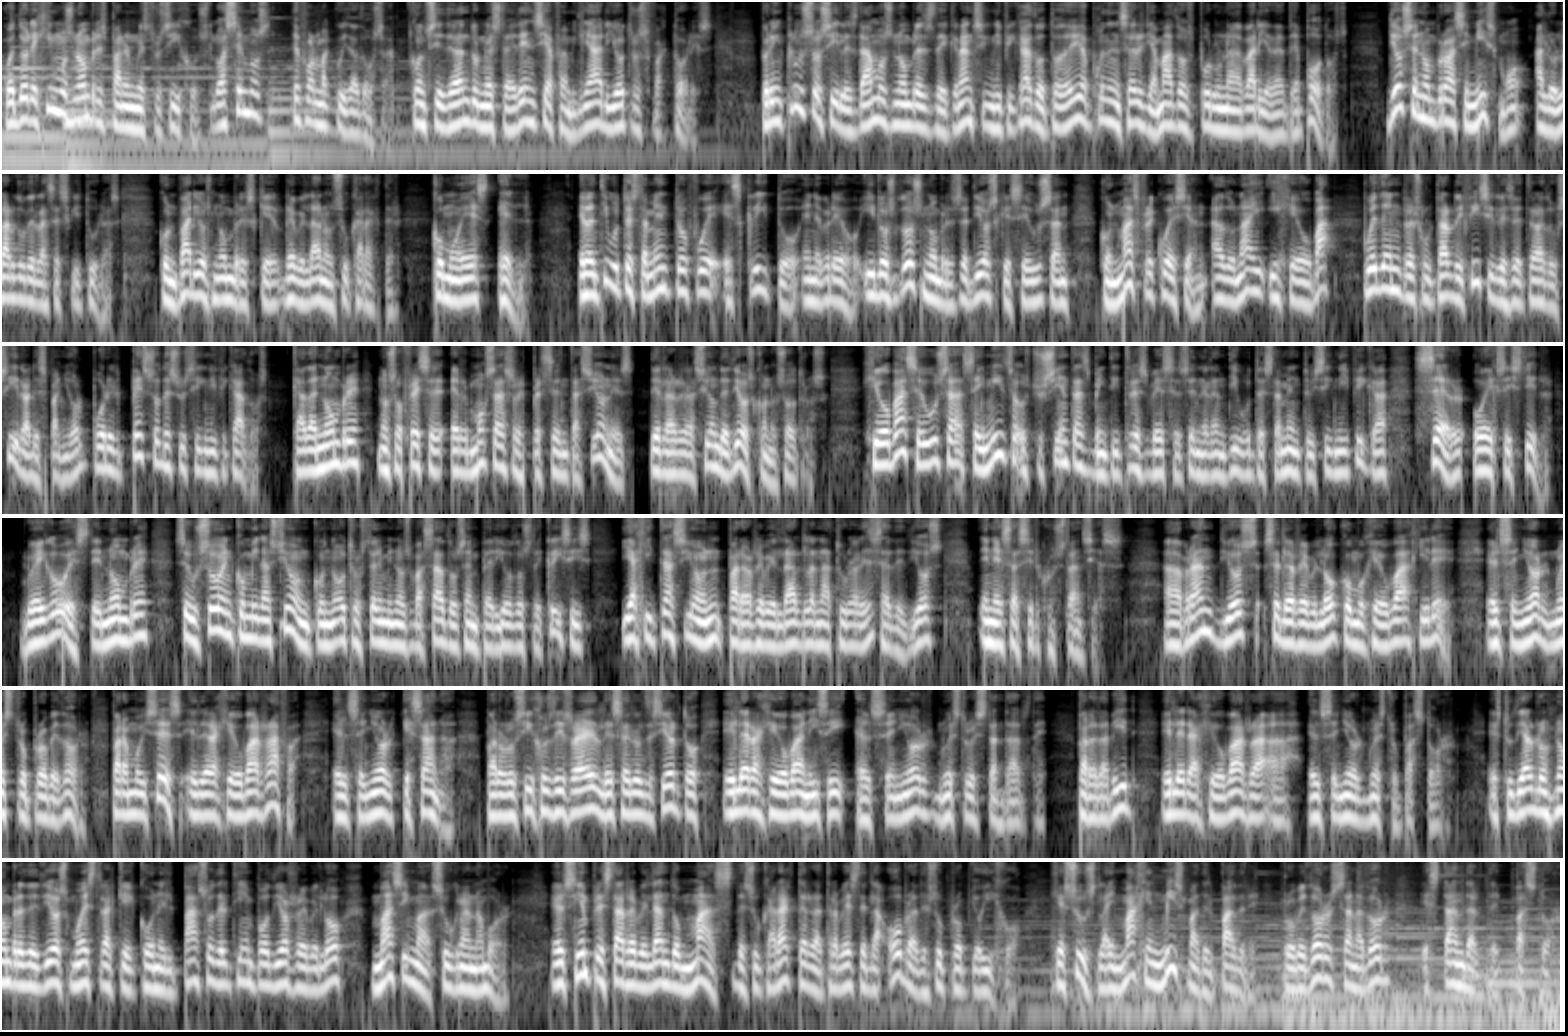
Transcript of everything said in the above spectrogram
Cuando elegimos nombres para nuestros hijos, lo hacemos de forma cuidadosa, considerando nuestra herencia familiar y otros factores. Pero incluso si les damos nombres de gran significado, todavía pueden ser llamados por una variedad de apodos. Dios se nombró a sí mismo a lo largo de las Escrituras, con varios nombres que revelaron su carácter, como es Él. El Antiguo Testamento fue escrito en hebreo y los dos nombres de Dios que se usan con más frecuencia, Adonai y Jehová, pueden resultar difíciles de traducir al español por el peso de sus significados. Cada nombre nos ofrece hermosas representaciones de la relación de Dios con nosotros. Jehová se usa 6.823 veces en el Antiguo Testamento y significa ser o existir. Luego, este nombre se usó en combinación con otros términos basados en periodos de crisis y agitación para revelar la naturaleza de Dios en esas circunstancias. A Abraham Dios se le reveló como Jehová Jireh, el Señor nuestro proveedor. Para Moisés él era Jehová Rafa, el Señor que sana. Para los hijos de Israel desde el desierto él era Jehová Nisi, el Señor nuestro estandarte. Para David, él era Jehová Ra'a, el Señor nuestro pastor. Estudiar los nombres de Dios muestra que con el paso del tiempo Dios reveló más y más su gran amor. Él siempre está revelando más de su carácter a través de la obra de su propio Hijo. Jesús, la imagen misma del Padre, proveedor, sanador, estándar de pastor.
